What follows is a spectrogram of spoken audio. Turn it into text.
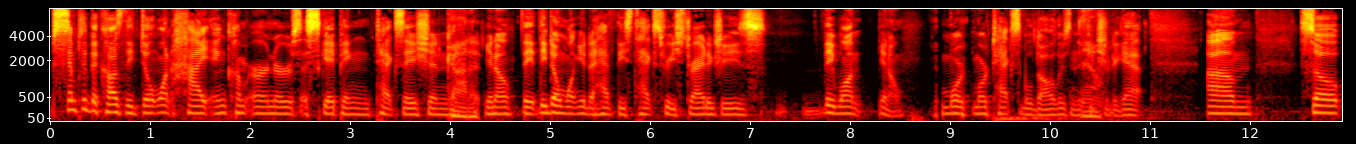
simply because they don't want high income earners escaping taxation. Got it. You know, they, they don't want you to have these tax free strategies. They want, you know, more more taxable dollars in the future to get. Um, so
